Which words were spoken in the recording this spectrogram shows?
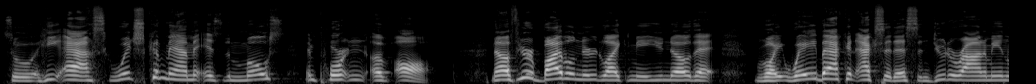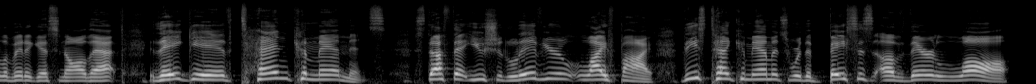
So he asked, Which commandment is the most important of all? Now, if you're a Bible nerd like me, you know that way, way back in Exodus and Deuteronomy and Leviticus and all that, they give 10 commandments stuff that you should live your life by. These Ten Commandments were the basis of their law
